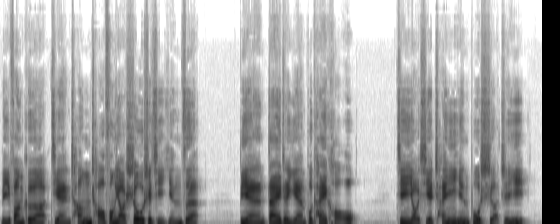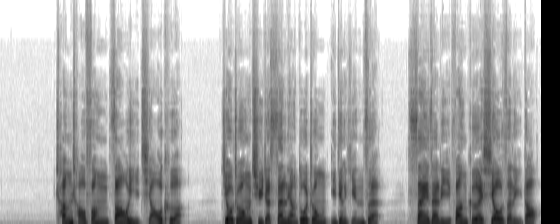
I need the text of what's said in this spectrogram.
李方哥见程朝奉要收拾起银子。便呆着眼不开口，竟有些沉吟不舍之意。程朝凤早已瞧渴，就中取着三两多重一锭银子，塞在李方哥袖子里，道：“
